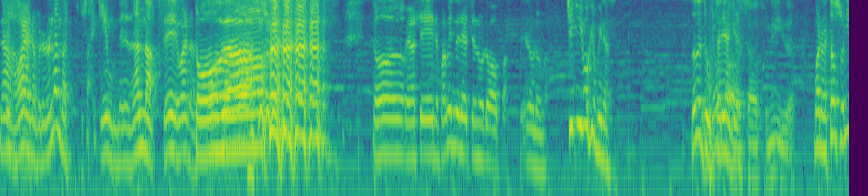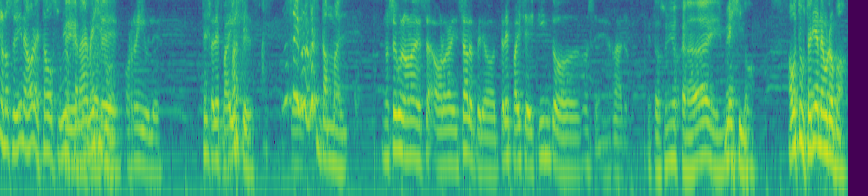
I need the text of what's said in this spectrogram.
No, bueno, pero en Holanda, ¿sabes qué? En Holanda, Sí, bueno. todo. todo Pero sí, para mí tendría que ser en Europa. en Europa. Chiqui, ¿vos qué opinas? ¿Dónde te gustaría que o es? Estados Unidos. Bueno, Estados Unidos no se viene ahora, Estados Unidos, Sí, Canadá, México. Sí, horrible. Tres- tres países. aparte, no sé, no me parece tan mal. No sé cómo lo van a organiza- organizar, pero tres países distintos, no sé, es raro. Estados Unidos, Canadá y México. México. ¿A vos te gustaría en Europa?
